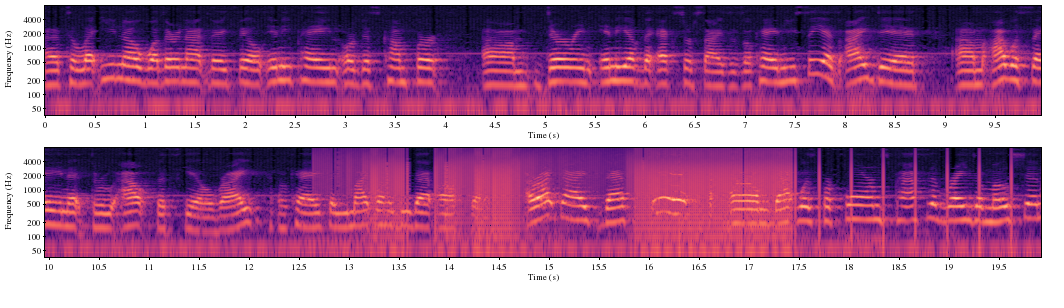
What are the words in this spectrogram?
uh, to let you know whether or not they feel any pain or discomfort um, during any of the exercises, okay? And you see, as I did, um, I was saying it throughout the skill, right? Okay, so you might want to do that also. All right, guys, that's it. Um, that was performed passive range of motion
